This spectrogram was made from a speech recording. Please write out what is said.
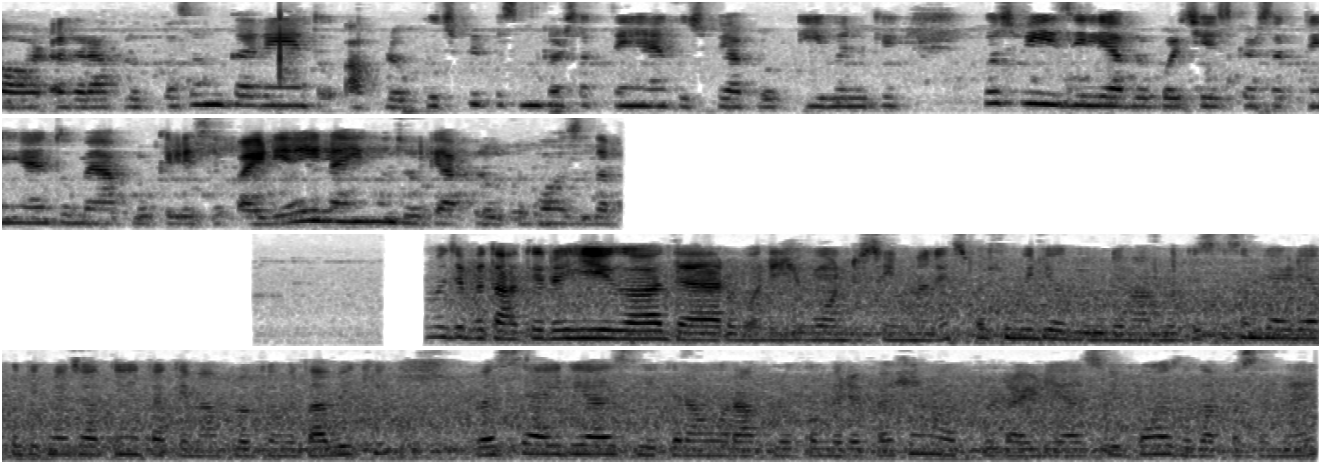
और अगर आप लोग पसंद करें तो आप लोग कुछ भी पसंद कर सकते हैं, कुछ भी आप लोग इवन के कुछ भी इजीली आप लोग परचेज़ कर सकते हैं तो मैं आप लोग के लिए सिर्फ़ आइडिया ही लाई हूँ, जो कि आप लोग को बहुत ज़्यादा मुझे बताते रहिएगा there one you want to see my next question video अगली वीडियो में आप लोग किस किस्म के आइडिया को देखना चाहते हैं, ताकि मैं आप लोग के मुताबिक ही वैसे आइडियाज़ लेकर आऊँ और आप लोग को मेरे फ़ैशन आउटफिट आइडियाज़ भी बहुत ज़्यादा पसंद आए।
